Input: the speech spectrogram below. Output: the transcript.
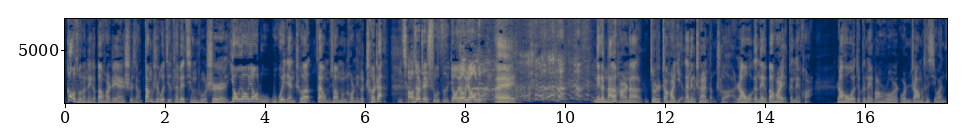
告诉了那个班花这件事情。当时我记得特别清楚，是幺幺幺路无轨电车在我们学校门口那个车站。你瞧瞧这数字幺幺幺路，哎，那个男孩呢，就是正好也在那个车站等车，然后我跟那个班花也跟那块儿，然后我就跟那个班花说：“我说你知道吗？他喜欢你。”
